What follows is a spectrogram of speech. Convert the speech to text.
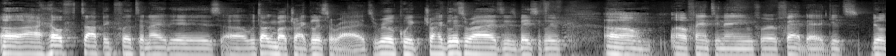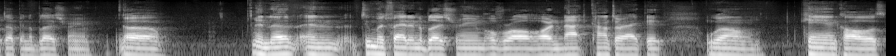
Uh, our health topic for tonight is uh, we're talking about triglycerides. Real quick, triglycerides is basically um, a fancy name for fat that gets built up in the bloodstream. Uh, and that, and too much fat in the bloodstream overall or not counteracted um, can cause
